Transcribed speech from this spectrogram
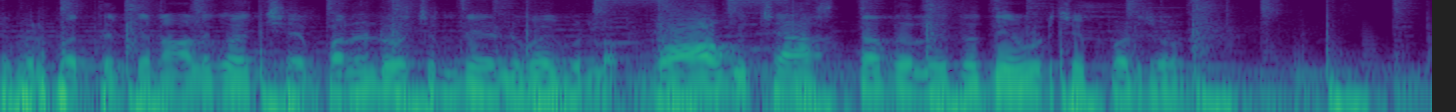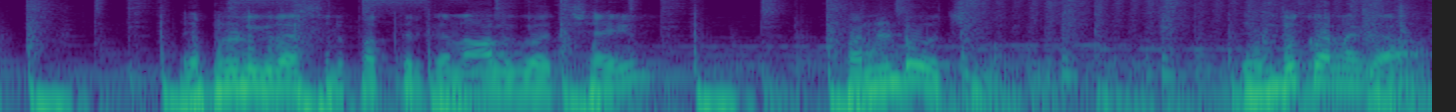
ఎవరి పత్రిక నాలుగో వచ్చే పన్నెండు వచ్చిన దేవుడి బైబిల్లో. బాగు చేస్తుందో లేదో దేవుడు చెప్పాడు చూడండి. ఎబ్రిల్కి రాసిన పత్రిక నాలుగో అధ్యాయం పన్నెండు వచ్చిన ఎందుకనగా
